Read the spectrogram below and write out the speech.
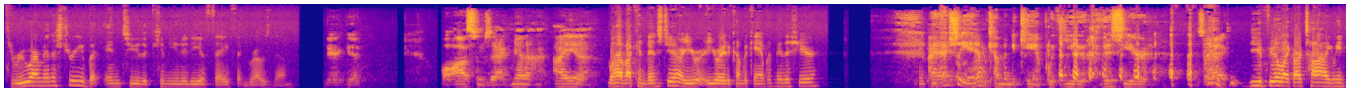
through our ministry, but into the community of faith that grows them. Very good. Well, awesome, Zach. Man, I, I uh, well, have I convinced you? Are you are you ready to come to camp with me this year? Maybe I actually am coming to camp with you this year. Zach. Do you feel like our time? I mean,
